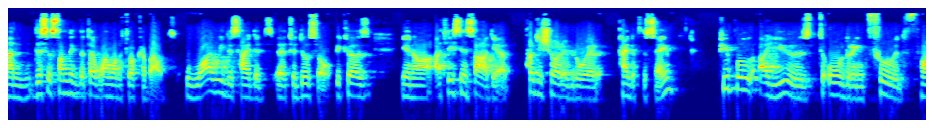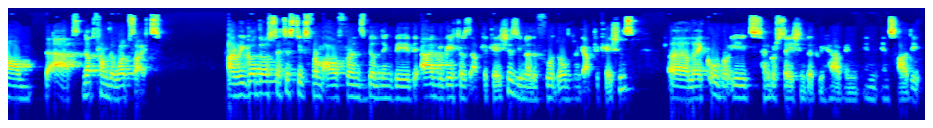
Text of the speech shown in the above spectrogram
And this is something that I want to talk about. Why we decided uh, to do so. Because you know, at least in Saudi, pretty sure everywhere kind of the same. People are used to ordering food from the apps, not from the websites. And we got those statistics from our friends building the, the aggregators applications, you know, the food ordering applications, uh, like Uber Eats, HungerStation that we have in, in, in Saudi.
